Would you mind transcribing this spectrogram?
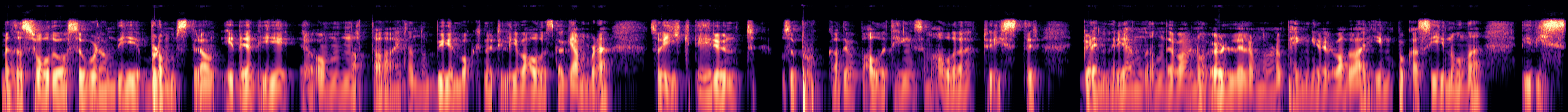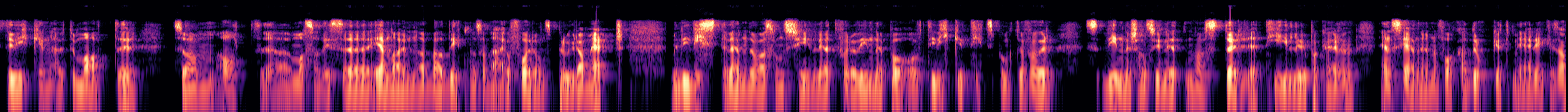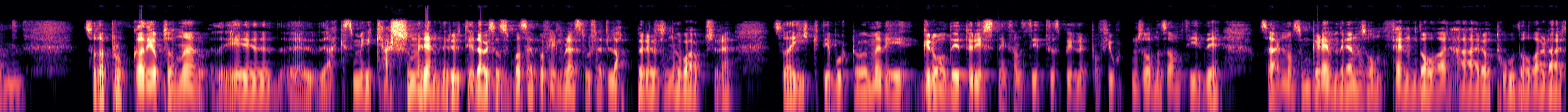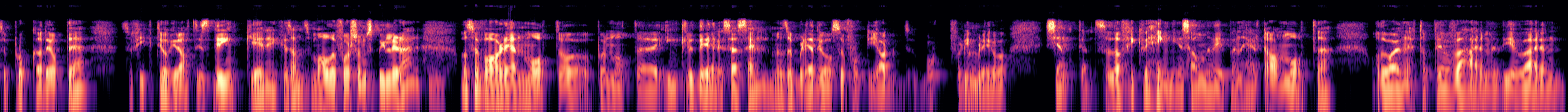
Men så så du også hvordan de blomstra idet de eh, om natta, da, ikke sant? når byen våkner til liv og alle skal gamble, så gikk de rundt og så plukka de opp alle ting som alle turister glemmer igjen. Om det var noe øl eller om det var noe penger eller hva det var. Inn på kasinoene. De visste hvilken automater som alt Masse av disse enarmene bandittene og sånn er jo forhåndsprogrammert. Men de visste hvem det var sannsynlighet for å vinne på, og til hvilket tidspunkt for vinnersannsynligheten var større tidligere på kvelden enn senere når folk har drukket mer. ikke sant? Så da plukka de opp sånne i- Det er ikke så mye cash som renner ut i dag, sånn som man ser på filmer. Det er stort sett lapper eller sånne vouchere. Så da gikk de bortover med de grådige turistene. ikke sant, Sitter og spiller på 14 sånne samtidig. Så er det noen som glemmer igjen en sånn 5 dollar her og 2 dollar der. Så plukka de opp det. Så fikk de jo gratis drinker, ikke sant, som alle får som spiller der. Og så var det en måte å på en måte inkludere seg selv, men så ble de jo også fort jagd bort, for de ble jo kjent igjen. Så da fikk vi henge sammen med de på en helt annen måte. Og det var jo nettopp det å være med de og være en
